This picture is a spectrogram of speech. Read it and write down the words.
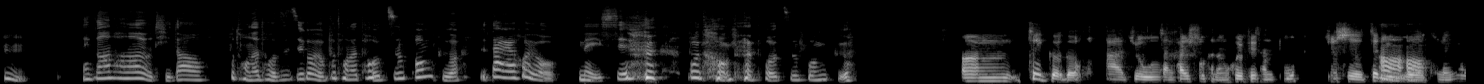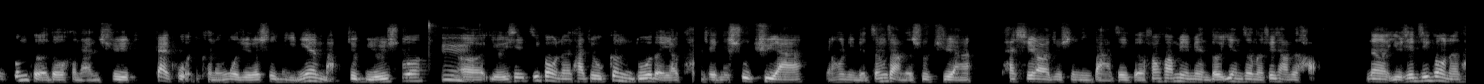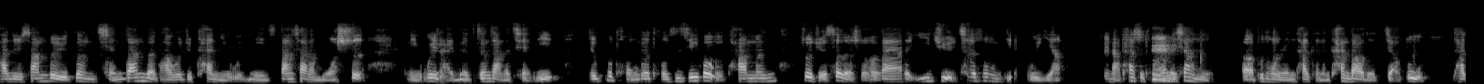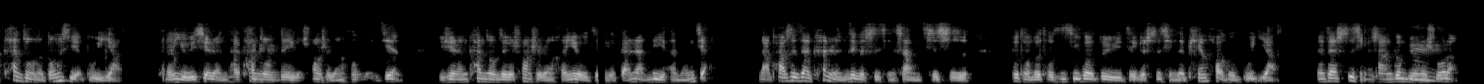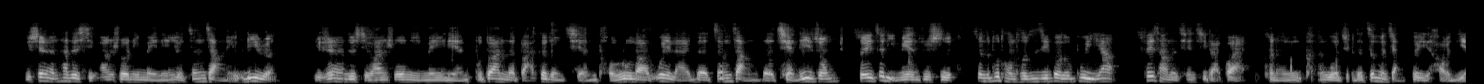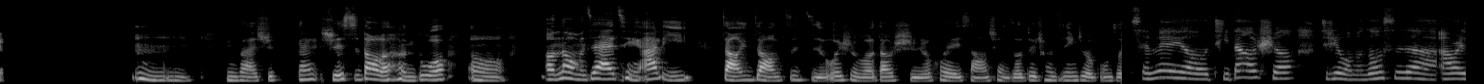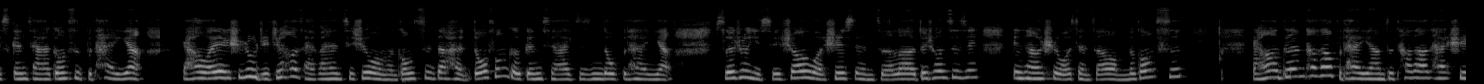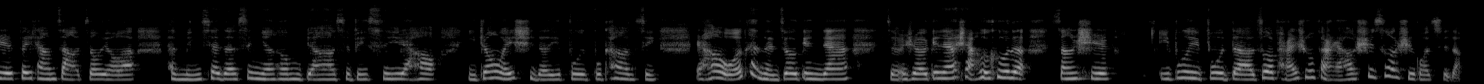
嗯，哎，刚刚涛涛有提到不同的投资机构有不同的投资风格，就大概会有哪些 不同的投资风格？嗯，这个的话就展开说可能会非常多。就是这里我可能用风格都很难去概括，可能我觉得是理念吧。就比如说，呃，有一些机构呢，它就更多的要看这个数据啊，然后你的增长的数据啊，它需要就是你把这个方方面面都验证的非常的好。那有些机构呢，它就相对于更前端的，它会去看你你当下的模式，你未来的增长的潜力。就不同的投资机构，他们做决策的时候，大家的依据侧重点不一样。就哪怕是同样的项目。呃，不同人他可能看到的角度，他看中的东西也不一样。可能有一些人他看中这个创始人很稳健，有些人看中这个创始人很有这个感染力，很能讲。哪怕是在看人这个事情上，其实不同的投资机构对于这个事情的偏好都不一样。那在事情上更不用说了，有些人他就喜欢说你每年有增长有利润，有些人就喜欢说你每年不断的把各种钱投入到未来的增长的潜力中。所以这里面就是甚至不同投资机构都不一样。非常的千奇百怪，可能可能我觉得这么讲会好一点。嗯嗯，明白，学刚学习到了很多，嗯嗯，那我们接下来请阿狸讲一讲自己为什么当时会想选择对冲基金这个工作。前面有提到说，其实我们公司的 hours 跟其他公司不太一样。然后我也是入职之后才发现，其实我们公司的很多风格跟其他基金都不太一样。所以说，与其说我是选择了对冲基金，更像是我选择了我们的公司。然后跟涛涛不太一样，就涛涛他是非常早就有了很明确的信念和目标要去 BC，然后以终为始的一步一步靠近。然后我可能就更加怎么说，更加傻乎乎的，像是一步一步的做排除法，然后试错试过去的。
